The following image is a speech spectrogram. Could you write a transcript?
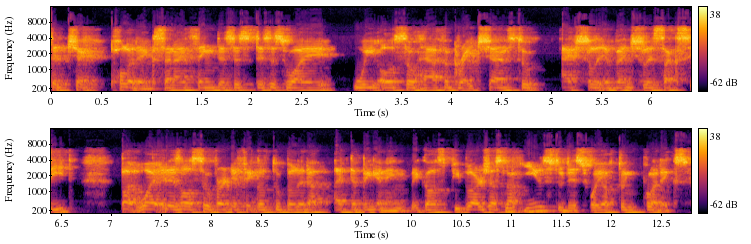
the Czech politics. And I think this is this is why we also have a great chance to actually eventually succeed, but why it is also very difficult to build it up at the beginning because people are just not used to this way of doing politics.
